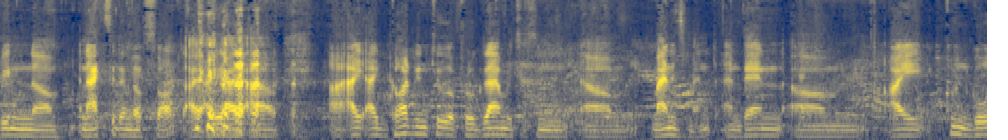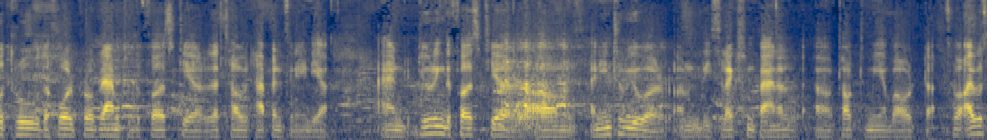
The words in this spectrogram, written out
been um, an accident of sort. I, I, I, uh, I, I got into a program which is in um, management, and then um, I couldn't go through the whole program to the first year. That's how it happens in India. And during the first year, um, an interviewer on the selection panel uh, talked to me about. Uh, so I was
